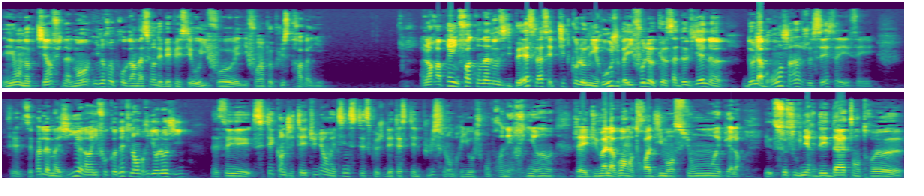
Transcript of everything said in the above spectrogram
et on obtient finalement une reprogrammation des BPCO. Il faut, il faut un peu plus travailler. Alors après, une fois qu'on a nos IPS, là, ces petites colonies rouges, ben, il faut que ça devienne de la bronche. Hein, je sais, c'est, c'est, c'est pas de la magie. Alors il faut connaître l'embryologie. C'était quand j'étais étudiant en médecine, c'était ce que je détestais le plus, l'embryo. Je comprenais rien. J'avais du mal à voir en trois dimensions. Et puis alors, se souvenir des dates entre.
